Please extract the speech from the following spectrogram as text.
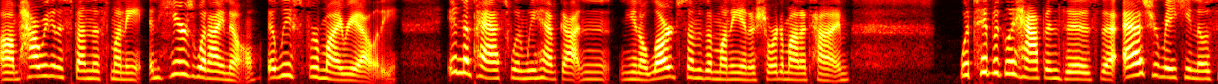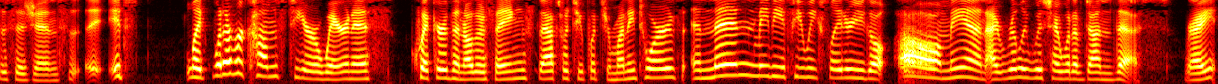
Um, how are we going to spend this money? And here's what I know, at least for my reality. In the past, when we have gotten, you know, large sums of money in a short amount of time, what typically happens is that as you're making those decisions, it's like whatever comes to your awareness quicker than other things, that's what you put your money towards. And then maybe a few weeks later, you go, oh man, I really wish I would have done this, right?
